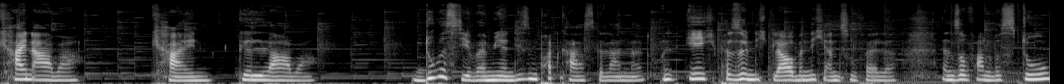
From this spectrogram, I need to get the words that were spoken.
Kein Aber, kein Gelaber. Du bist hier bei mir in diesem Podcast gelandet und ich persönlich glaube nicht an Zufälle. Insofern bist du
